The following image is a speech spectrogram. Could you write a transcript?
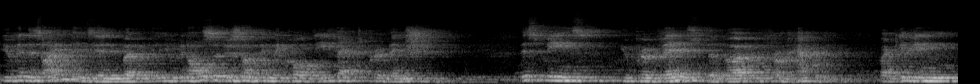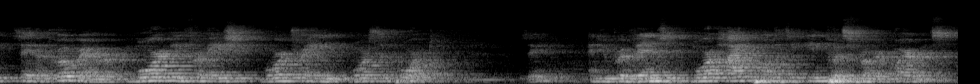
you can design things in, but you can also do something we call defect prevention. This means you prevent the bug from happening by giving, say, the programmer more information, more training, more support. See? And you prevent more high quality inputs from requirements.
